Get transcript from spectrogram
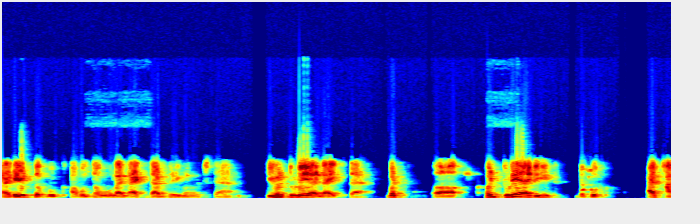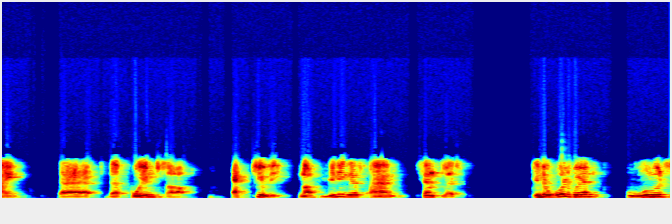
I read the book Habul Tabul. I liked that very much. And even today, I like that. But uh, when today I read the book, I find that the poems are actually not meaningless and senseless. In the world when words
